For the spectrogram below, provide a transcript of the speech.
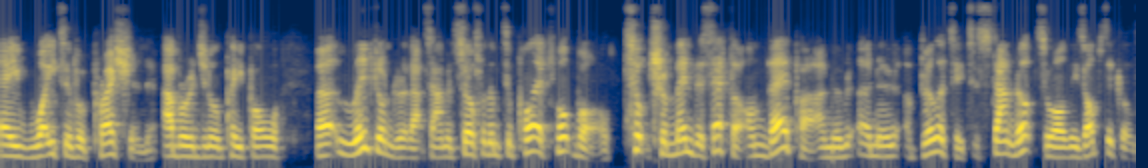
a weight of oppression Aboriginal people uh, lived under at that time. And so for them to play football took tremendous effort on their part and an ability to stand up to all these obstacles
